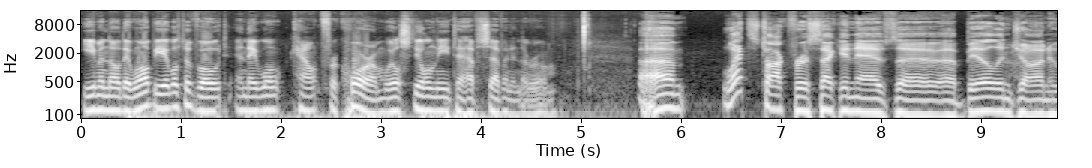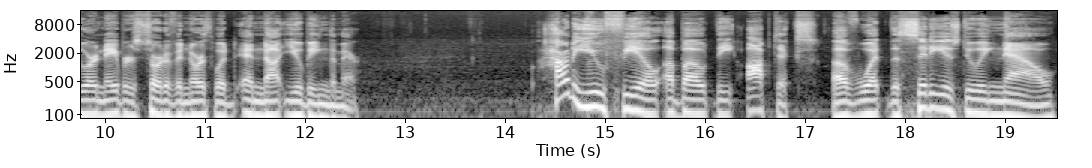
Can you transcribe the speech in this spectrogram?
even though they won't be able to vote and they won't count for quorum. We'll still need to have seven in the room. Let's talk for a second as uh, uh, Bill and John, who are neighbors sort of in Northwood, and not you being the mayor. How do you feel about the optics of what the city is doing now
